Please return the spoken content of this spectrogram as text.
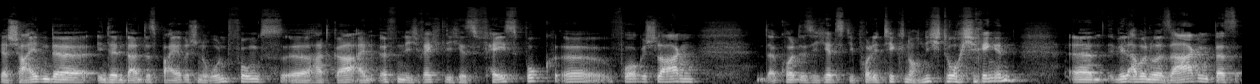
Der scheidende Intendant des Bayerischen Rundfunks äh, hat gar ein öffentlich-rechtliches Facebook äh, vorgeschlagen. Da konnte sich jetzt die Politik noch nicht durchringen. Ähm, will aber nur sagen, dass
